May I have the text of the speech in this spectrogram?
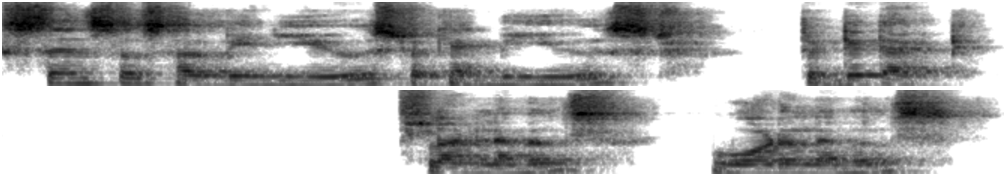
sensors have been used or can be used to detect flood levels, water levels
